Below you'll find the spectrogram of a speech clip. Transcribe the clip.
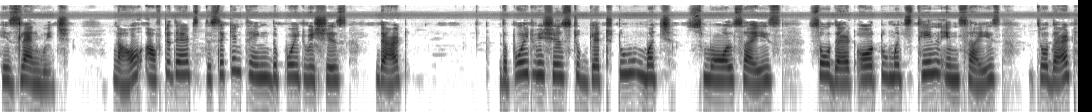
his language. Now after that the second thing the poet wishes that the poet wishes to get too much small size so that or too much thin in size so that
